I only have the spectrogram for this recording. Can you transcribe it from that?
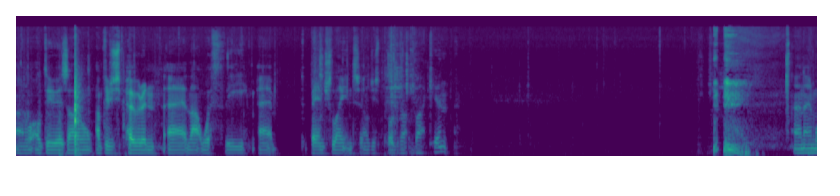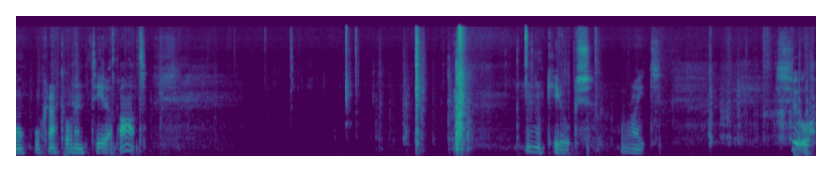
and what I'll do is I'll I'm just powering uh, that with the uh, bench lighting so I'll just plug that back in. And then we'll, we'll crack on and tear it apart. Okay dokes. Right. So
